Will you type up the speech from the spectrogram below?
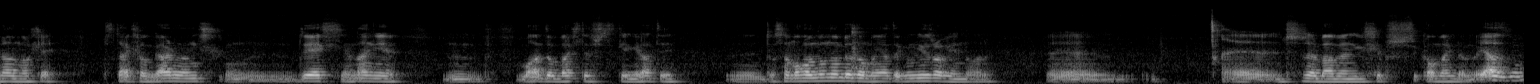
rano się tak ogarnąć, zjeść śniadanie, mm, ładować te wszystkie graty y, do samochodu, no wiadomo, ja tego nie zrobię, no ale e, e, trzeba będzie się przyszykować do wyjazdu.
